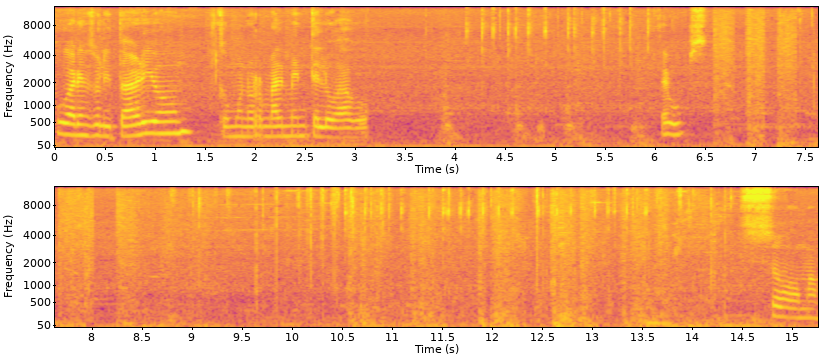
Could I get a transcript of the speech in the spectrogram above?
jugar en solitario como normalmente lo hago. Eh, ups. So, my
